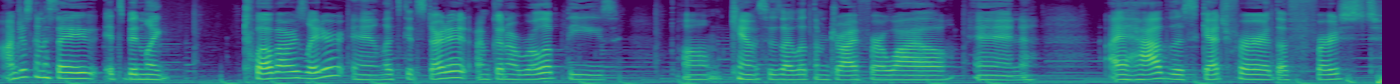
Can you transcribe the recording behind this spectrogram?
I'm just gonna say it's been like 12 hours later, and let's get started. I'm gonna roll up these um, canvases. I let them dry for a while, and I have the sketch for the first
